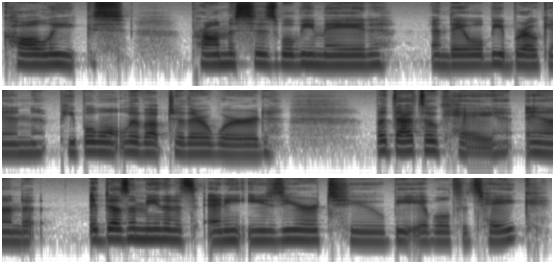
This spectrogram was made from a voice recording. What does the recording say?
colleagues, promises will be made and they will be broken. People won't live up to their word, but that's okay. And it doesn't mean that it's any easier to be able to take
